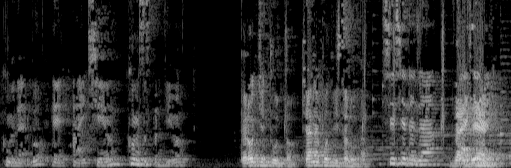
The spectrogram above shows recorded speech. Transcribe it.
come verbo e aiqian come sostantivo. Per oggi è tutto. Ciao Nepot vi saluta. 谢谢大家， 再见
